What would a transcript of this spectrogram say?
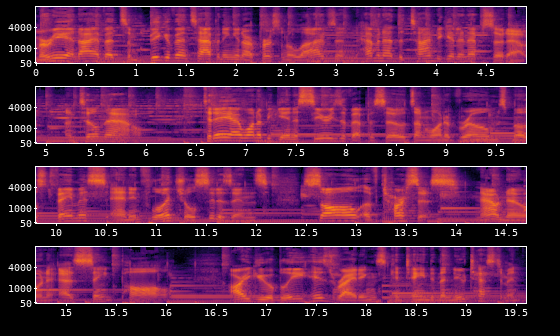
Maria and I have had some big events happening in our personal lives and haven't had the time to get an episode out until now. Today, I want to begin a series of episodes on one of Rome's most famous and influential citizens, Saul of Tarsus, now known as St. Paul. Arguably, his writings, contained in the New Testament,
